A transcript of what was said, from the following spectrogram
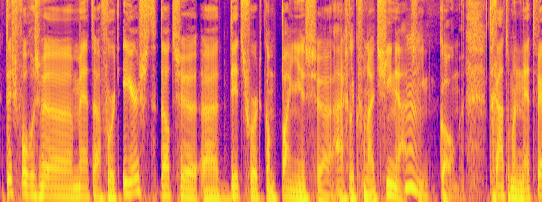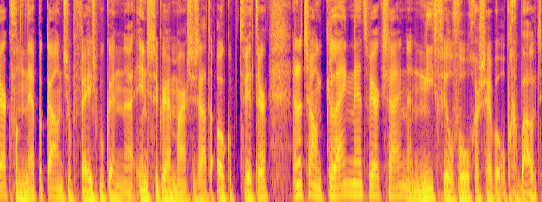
Het is volgens uh, Meta voor het eerst dat ze dit soort campagnes eigenlijk vanuit China hmm. zien komen. Het gaat om een netwerk van nep-accounts op Facebook en Instagram, maar ze zaten ook op Twitter. En het zou een klein netwerk zijn en niet veel volgers hebben opgebouwd.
